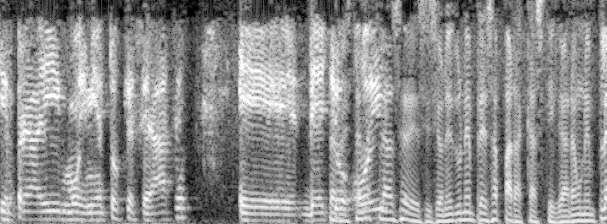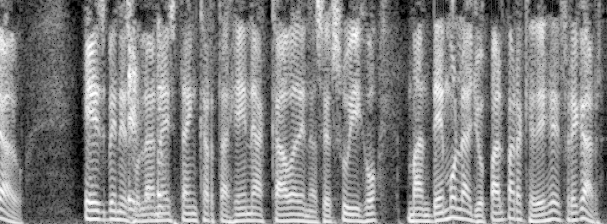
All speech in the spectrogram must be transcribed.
siempre hay movimientos que se hacen. Eh, de hecho, Pero esta es hoy... la clase de decisiones de una empresa para castigar a un empleado. Es venezolana, está en Cartagena, acaba de nacer su hijo. Mandémosla a Yopal para que deje de fregar.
